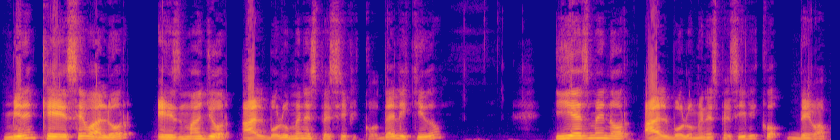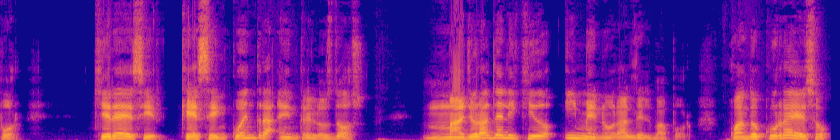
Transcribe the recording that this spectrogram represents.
Miren que ese valor es mayor al volumen específico de líquido y es menor al volumen específico de vapor. Quiere decir que se encuentra entre los dos, mayor al del líquido y menor al del vapor. Cuando ocurre eso,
